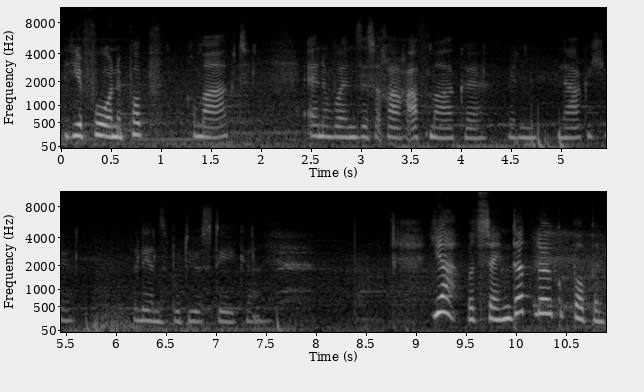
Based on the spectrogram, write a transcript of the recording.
hiervoor een pop gemaakt. En dan willen ze ze graag afmaken met een lakentje. Dan leren ze borduur steken. Ja, wat zijn dat leuke poppen.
